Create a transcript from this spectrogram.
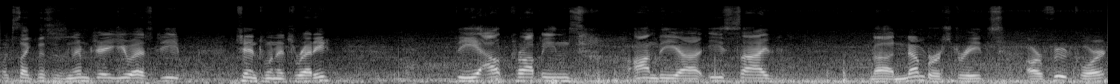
Looks like this is an MJUSD tint when it's ready the outcroppings on the uh, east side uh, number streets are food court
